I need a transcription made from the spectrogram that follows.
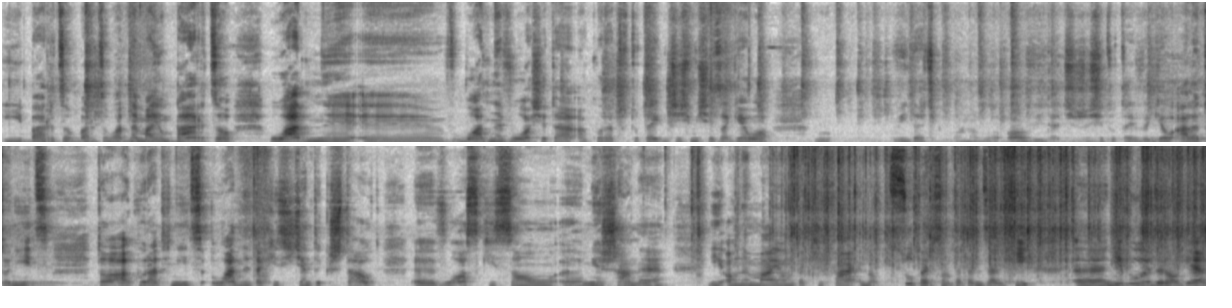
i bardzo, bardzo ładne. Mają bardzo ładny, e, ładne włosie. To akurat tutaj gdzieś mi się zagięło. Widać, ono było, o widać, że się tutaj wygiął, ale to nic, to akurat nic. Ładny taki ścięty kształt. E, Włoski są e, mieszane i one mają taki fajny, no super są te pędzelki. E, Nie były drogie,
